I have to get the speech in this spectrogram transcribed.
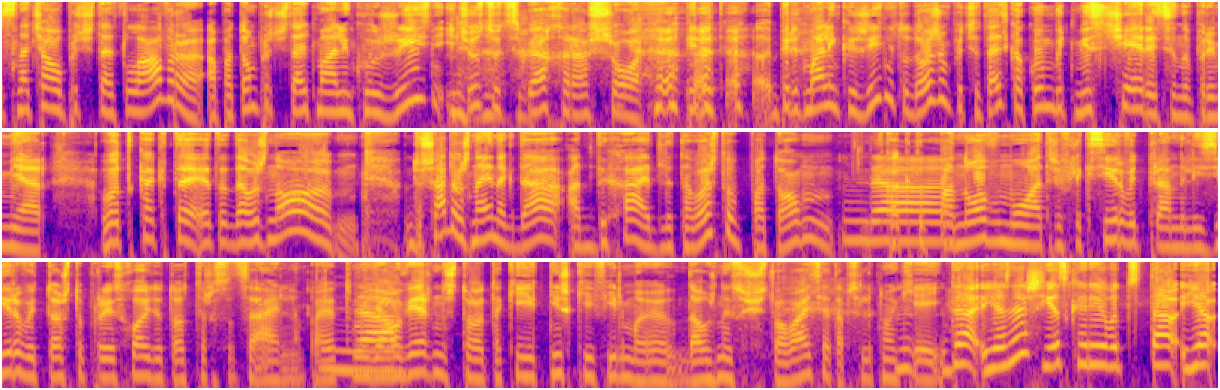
сначала прочитать Лавра, а потом прочитать «Маленькую жизнь» и чувствовать себя хорошо. Перед, э, перед «Маленькой жизнью» ты должен почитать какую-нибудь «Мисс Черити», например. Вот как-то это должно... Душа должна иногда отдыхать для того, чтобы потом да. как-то по-новому отрефлексировать, проанализировать то, что происходит остро-социально. Поэтому да. я уверена, что такие книжки и фильмы должны существовать, это абсолютно окей. Да, я, знаешь, я скорее вот... Я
